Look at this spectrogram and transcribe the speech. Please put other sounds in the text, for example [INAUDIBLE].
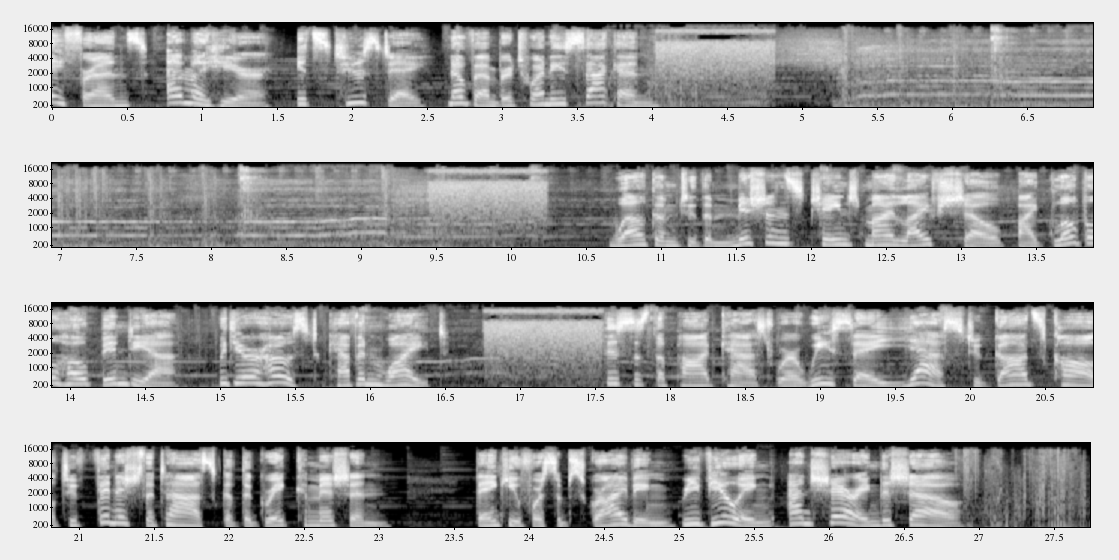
Hey friends, Emma here. It's Tuesday, November 22nd. Welcome to the Missions Changed My Life show by Global Hope India with your host, Kevin White. This is the podcast where we say yes to God's call to finish the task of the Great Commission. Thank you for subscribing, reviewing, and sharing the show.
